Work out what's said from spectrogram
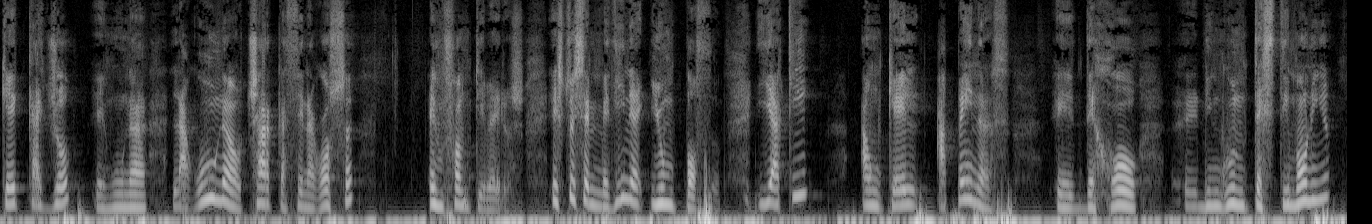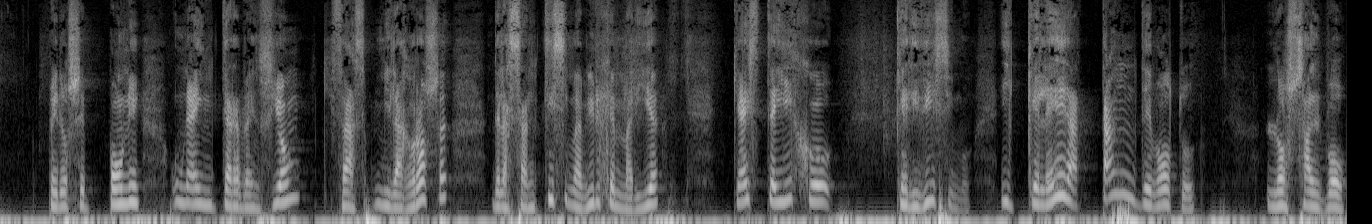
que cayó en una laguna o charca cenagosa en Fontiveros. Esto es en Medina y un pozo. Y aquí, aunque él apenas eh, dejó eh, ningún testimonio, pero se pone una intervención quizás milagrosa de la Santísima Virgen María, que a este hijo queridísimo y que le era tan devoto, lo salvó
